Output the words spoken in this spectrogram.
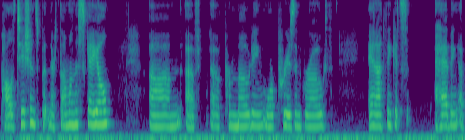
politicians putting their thumb on the scale, um, of, of promoting more prison growth. And I think it's having a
